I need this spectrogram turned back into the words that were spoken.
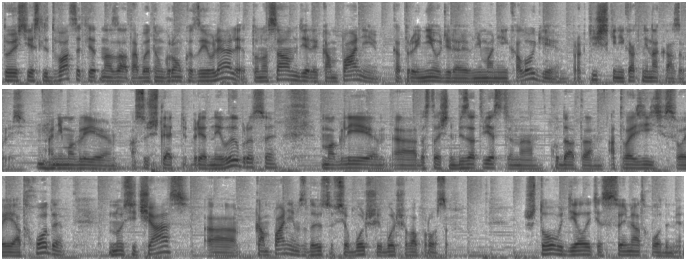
То есть, если 20 лет назад об этом громко заявляли, то на самом деле компании, которые не уделяли внимания экологии, практически никак не наказывались. Они могли осуществлять вредные выбросы, могли э, достаточно безответственно куда-то отвозить свои отходы. Но сейчас э, компаниям задаются все больше и больше вопросов что вы делаете со своими отходами,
